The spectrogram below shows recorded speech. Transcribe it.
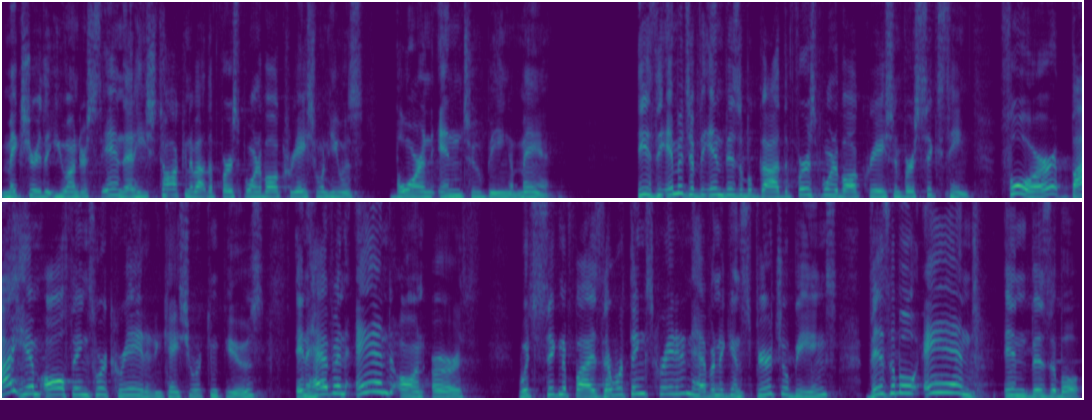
make sure that you understand that. He's talking about the firstborn of all creation when he was born into being a man. He is the image of the invisible God, the firstborn of all creation. Verse 16, for by him all things were created, in case you were confused, in heaven and on earth which signifies there were things created in heaven, again, spiritual beings, visible and invisible,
